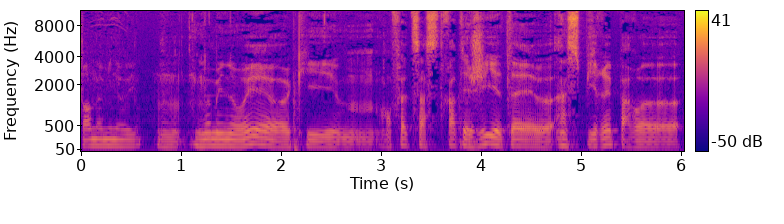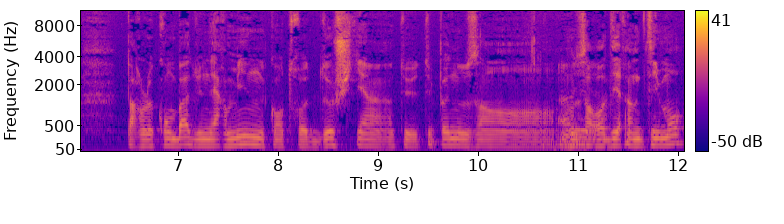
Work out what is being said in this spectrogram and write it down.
par Nominoé. Mmh. Nominoé, qui, en fait, sa stratégie était inspirée par par le combat d'une hermine contre deux chiens. Hein. Tu, peux nous en, ah nous en redire un petit mot?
